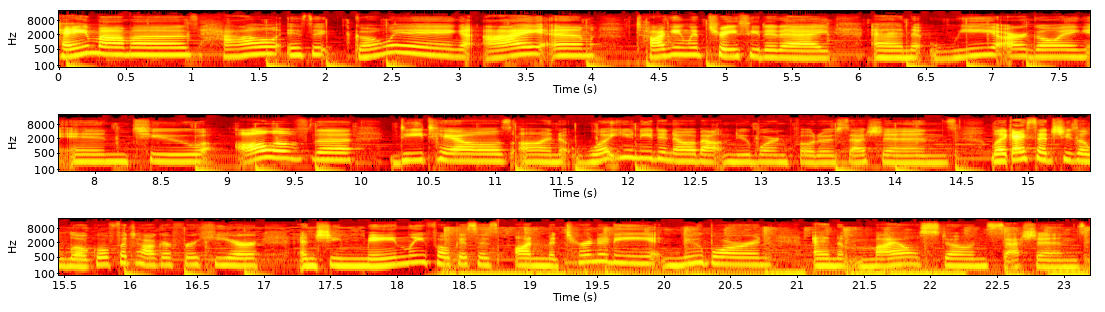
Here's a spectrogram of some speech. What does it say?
Hey, mamas, how is it going? I am talking with Tracy today, and we are going into all of the details on what you need to know about newborn photo sessions. Like I said, she's a local photographer here, and she mainly focuses on maternity, newborn, and milestone sessions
